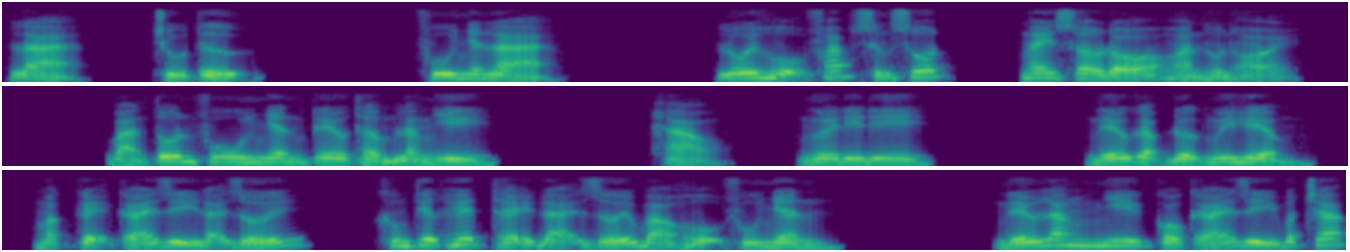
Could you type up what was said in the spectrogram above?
là, chủ tử, phu nhân là, lôi hộ pháp sừng sốt, ngay sau đó hoàn hồn hỏi. Bản tôn phu nhân kêu thẩm lăng nhi. Hảo, ngươi đi đi. Nếu gặp được nguy hiểm, mặc kệ cái gì đại giới, không tiếc hết thể đại giới bảo hộ phu nhân. Nếu lăng nhi có cái gì bất chắc,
